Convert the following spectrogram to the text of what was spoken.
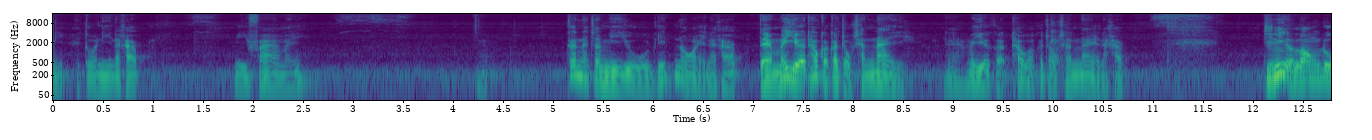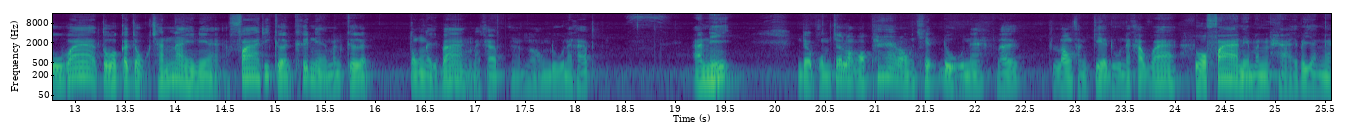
นี่ไอตัวนี้นะครับ มีฝ้าไหมก็น่าจะมีอยู่นิดหน่อยนะครับ แต่ไม่เยอะเท่ากับกระจกชั้นใน นะไม่เยอะก็เท่ากับกระจกชั้นในนะครับ ทีนี้เดี๋ยวลองดูว่าตัวกระจกชั้นในเนี่ยฝ้าที่เกิดขึ้นเนี่ยมันเกิดตรงไหนบ้างนะครับ ลองดูนะครับ อันนี้เดี๋ยวผมจะลองเอาผ้าลองเช็ดดูนะแล้วลองสังเกตดูนะครับว่าตัวฝ้าเนี่ยมันหายไปยังไง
